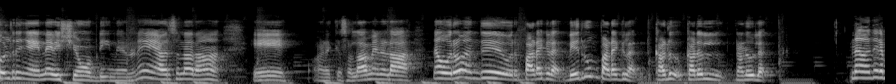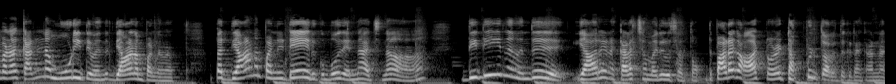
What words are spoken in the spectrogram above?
சொல்றீங்க என்ன விஷயம் அப்படின்னு. உடனே அவர் சொன்னாராம் ஏ உனக்கு சொல்லாமல் என்னடா? நான் ஒரு வந்து ஒரு படகுல வெறும் படகுல கடு கடல் நடுவில் நான் வந்து என்ன பண்ணா கண்ணை மூடிட்டு வந்து தியானம் பண்ணுவேன். இப்போ தியானம் பண்ணிகிட்டே இருக்கும்போது என்ன ஆச்சுன்னா திடீர்னு வந்து யாரும் என்னை கலைச்ச மாதிரி ஒரு சத்தம். இந்த படகு ஆட்டினோட டப்புன்னு திறந்துக்கிட்டேன் கண்ணை.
